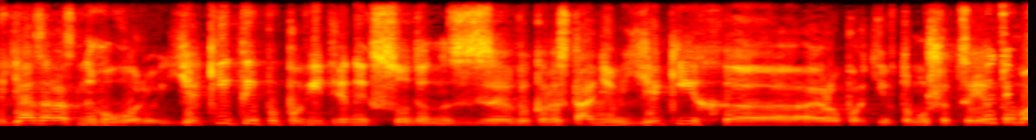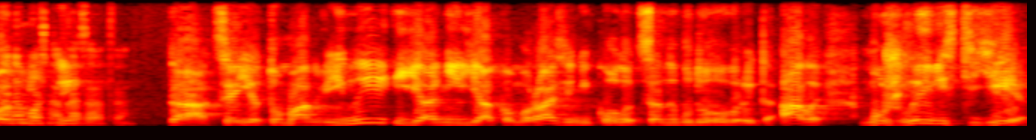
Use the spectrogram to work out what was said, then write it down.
Я зараз не говорю, які типи повітряних суден з використанням яких е, аеропортів, тому що це є Ну цього не можна казати. Да, це є туман війни, і я ніякому разі ніколи це не буду говорити. Але можливість є.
